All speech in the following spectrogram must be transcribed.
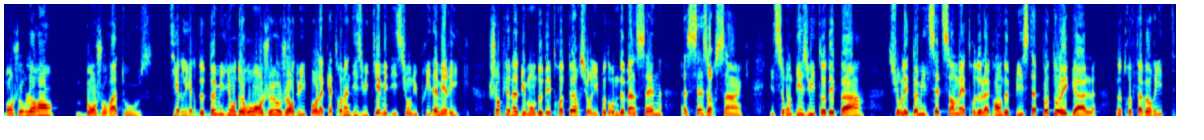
Bonjour Laurent, bonjour à tous. Tirelire de 2 millions d'euros en jeu aujourd'hui pour la 98e édition du Prix d'Amérique, championnat du monde des trotteurs sur l'hippodrome de Vincennes à 16h05. Ils seront 18 au départ sur les 2700 mètres de la grande piste à poteau égal. Notre favorite,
